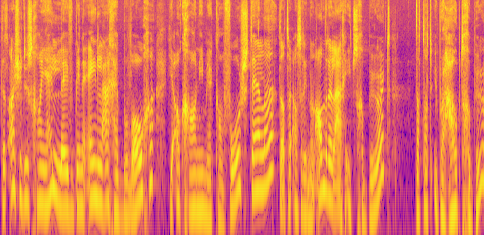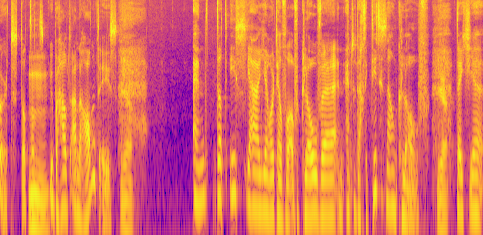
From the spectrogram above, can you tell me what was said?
Dat als je dus gewoon je hele leven binnen één laag hebt bewogen, je ook gewoon niet meer kan voorstellen dat er als er in een andere laag iets gebeurt, dat dat überhaupt gebeurt. Dat dat Mm. überhaupt aan de hand is. Ja. En dat is, ja, je hoort heel veel over kloven. En, en toen dacht ik, dit is nou een kloof. Ja. Dat je,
